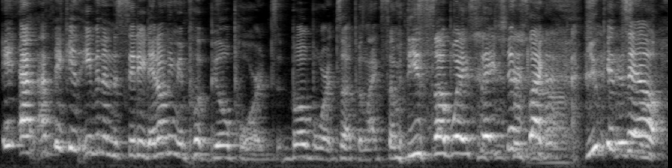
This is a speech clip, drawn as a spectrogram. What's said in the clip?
it, I, I think it, even in the city, they don't even put billboards billboards up in like some of these subway stations. like you can tell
